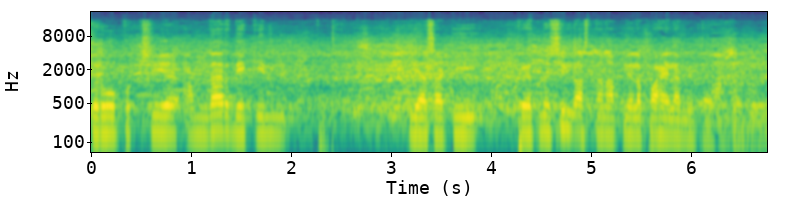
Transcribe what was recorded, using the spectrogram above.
सर्वपक्षीय आमदार देखील यासाठी प्रयत्नशील असताना आपल्याला पाहायला मिळत आहे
